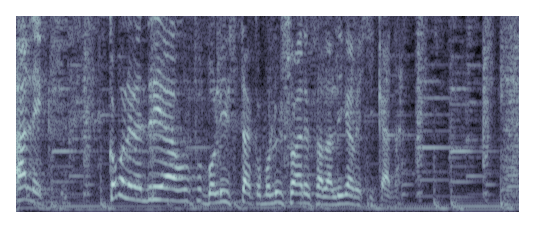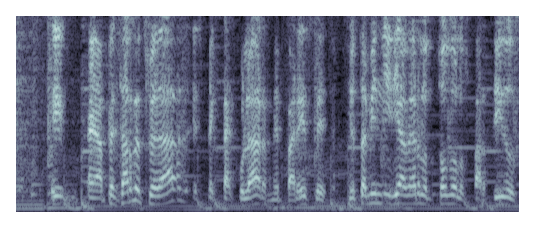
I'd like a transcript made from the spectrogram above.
Alex, ¿cómo le vendría a un futbolista como Luis Suárez a la Liga Mexicana? eh, a pesar de su edad, espectacular, me parece. Yo también iría a verlo todos los partidos.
